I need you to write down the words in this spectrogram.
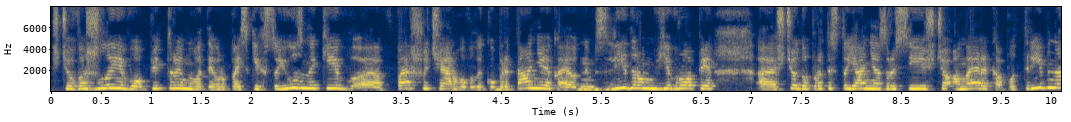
Що важливо підтримувати європейських союзників е, в першу чергу Велику Британію, яка є одним з лідером в Європі щодо протистояння з Росією, що Америка потрібна,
